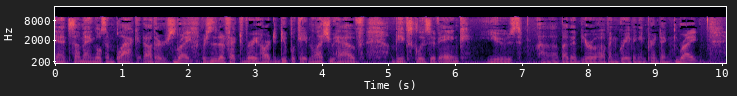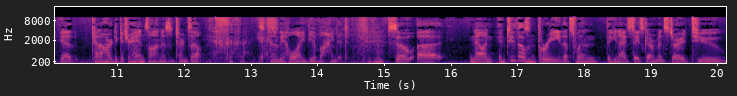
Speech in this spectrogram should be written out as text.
at some angles and black at others. Right. Which is an effect very hard to duplicate unless you have the exclusive ink used uh, by the Bureau of Engraving and Printing. Right. Yeah, kind of hard to get your hands on, as it turns out. yes. It's kind of the whole idea behind it. Mm-hmm. So, uh, now, in, in 2003, that's when the United States government started to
